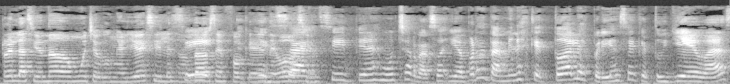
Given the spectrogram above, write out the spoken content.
relacionado mucho con el UX y les has dado ese enfoque de negocio. Sí, tienes mucha razón. Y aparte también es que toda la experiencia que tú llevas,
